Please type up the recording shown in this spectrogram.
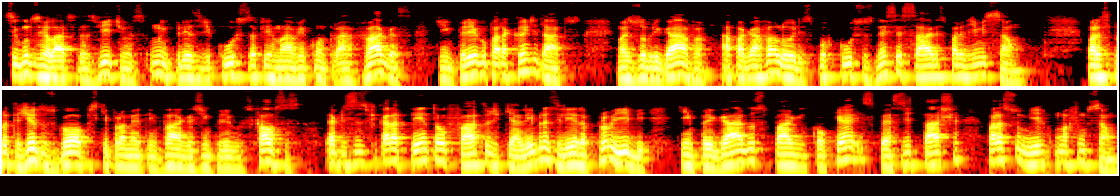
Segundo os relatos das vítimas, uma empresa de cursos afirmava encontrar vagas de emprego para candidatos, mas os obrigava a pagar valores por cursos necessários para admissão. Para se proteger dos golpes que prometem vagas de empregos falsas, é preciso ficar atento ao fato de que a lei brasileira proíbe que empregados paguem qualquer espécie de taxa para assumir uma função.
